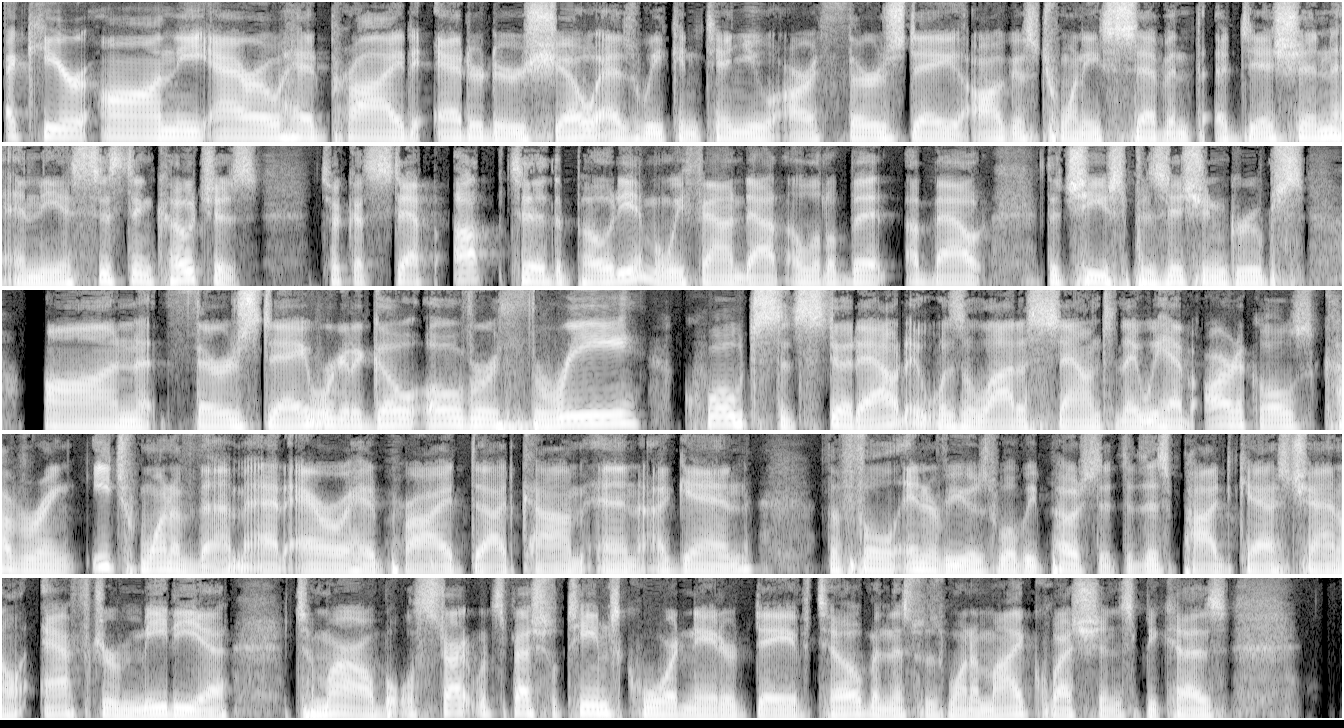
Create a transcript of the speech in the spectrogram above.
Back here on the Arrowhead Pride Editors Show as we continue our Thursday, August 27th edition. And the assistant coaches took a step up to the podium, and we found out a little bit about the Chiefs' position groups on Thursday. We're going to go over three quotes that stood out. It was a lot of sound today. We have articles covering each one of them at arrowheadpride.com. And again, the full interviews will be posted to this podcast channel after media tomorrow. But we'll start with special teams coordinator Dave Tobin. This was one of my questions because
